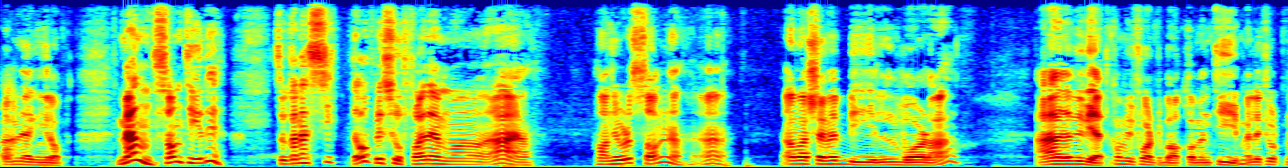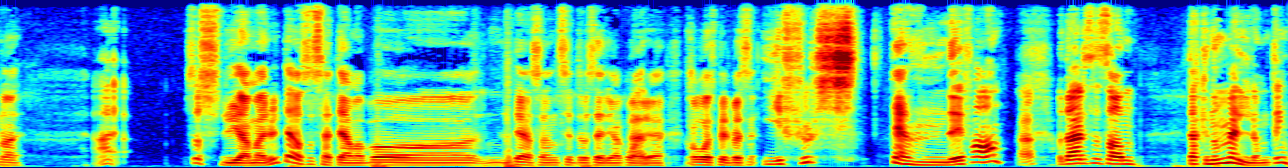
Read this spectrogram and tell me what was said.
på ja. min egen kropp. Men samtidig så kan jeg sitte oppe i sofaen hjemme og Ja, ja. Han gjorde sånn, ja. ja. Ja, Hva skjer med bilen vår da? Nei, vi vet ikke om vi får den tilbake om en time eller 14 år. Ja. Så snur jeg meg rundt, jeg, og så setter jeg meg på PC-en, sitter og ser i akvariet, kan gå og spille PC-en. Gi fullstendig faen. Og det er liksom sånn Det er ikke noe mellomting.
